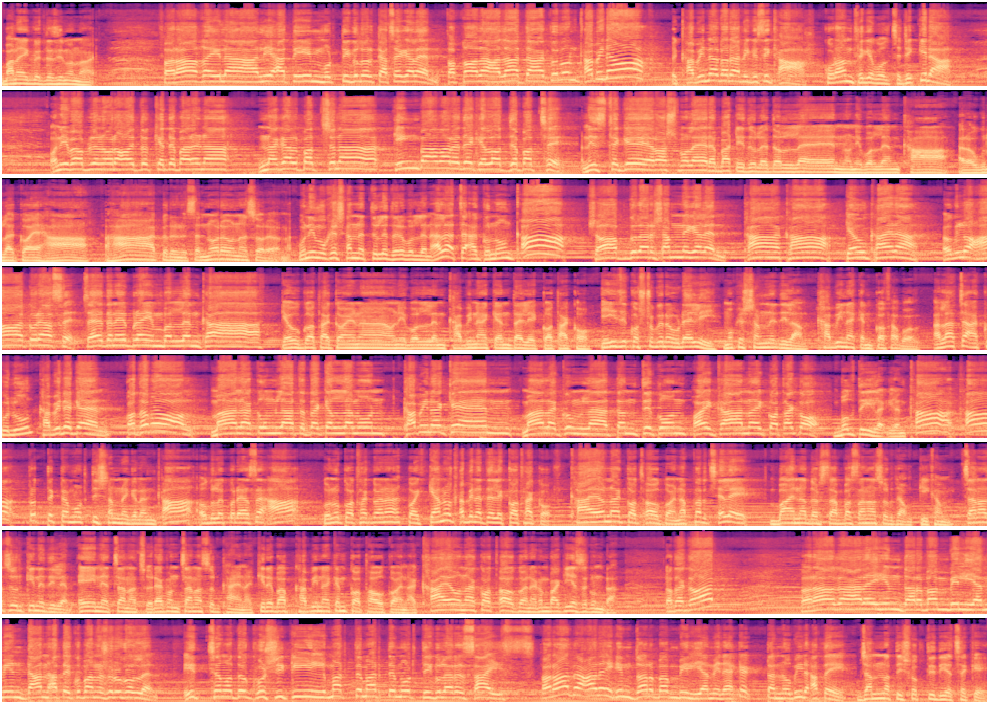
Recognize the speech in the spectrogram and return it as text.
বানাই কইতেছি মনে হয় মূর্তিগুলোর কাছে গেলেন। আলা খাবি না আমি খা। কোরআন থেকে ঠিক কি না উনি ভাবলেন, ওরা হয়তো খেতে পারে না, নাগাল পাচ্ছে না, কিংবা আমারে দেখে লজ্জা পাচ্ছে। থেকে রসমলাইয়ের বাটি তুলে ধরলেন। উনি বললেন, খা। আর ওগুলা কয়, হা হা করে নরেও না, সরেও না। উনি মুখের সামনে তুলে ধরে বললেন আল্লাহ চা খা। সবগুলার সামনে গেলেন, খা খা। কেউ খায় না। ওগুলো হা করে আছে। সৈয়দান ইব্রাহিম বললেন, খা। কেউ কথা কয় না, উনি বললেন, খাবি না কেন তাইলে কথা ক। এই যে কষ্ট করে উড়াইলি, মুখের সামনে দিলাম, খাবি না কেন কথা বল। আল্লাহ চা আকুলুন? খাবি না কেন? কথা বল। মালাকুম লা তাতাকাল্লামুন? খাবি না কেন? মালাকুম লা তানতিকুন? হয়, খা, নয়, কথা ক। বলতেই লাগলেন, খা খা। প্রত্যেকটা মূর্তির সামনে গেলেন, খা। ওগুলো করে আছে, আ। কোনো কথা কয় না, কয়, কেন খাবি না তাহলে কথা ক? খায়ও না, কথাও কয় না। আপনার ছেলে? বায়না ধরছে আব্বা চানাচুর খাও কি খাম? চানাচুর কিনে দিলেন। এই নে চানাচুর, এখন চানাচুর খায় না। কিরে বাপ, খাবি না কেন? কথাও কয় না। খায়ও না, কথাও কয় না। এখন বাকি আছে কোনটা? কথা কর। জান্নাতি শক্তি দিয়েছে কে?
